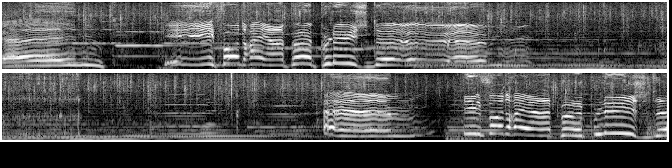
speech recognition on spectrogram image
Euh, il faudrait un peu plus de... euh, euh, il faudrait un peu plus de...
